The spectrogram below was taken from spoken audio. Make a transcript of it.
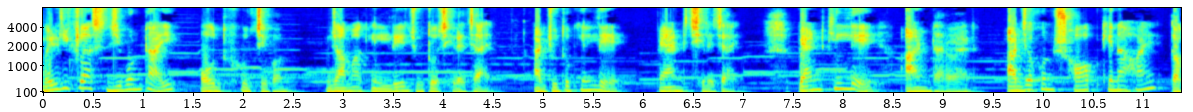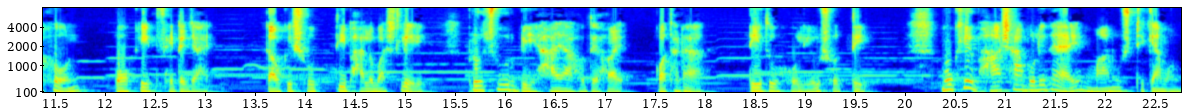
মিডল ক্লাস জীবনটাই অদ্ভুত জীবন। জামা কিনলে জুতো ছিঁড়ে যায়, আর জুতো কিনলে প্যান্ট ছিঁড়ে যায়। প্যান্ট কিনলে আন্ডারওয়্যার আর যখন সব কেনা হয় তখন পকেট ফেটে যায়। কাউকে সত্যি ভালোবাসলে প্রচুর বেহায়া হতে হয়, কথাটা তেতো হলেও সত্যি। মুখের ভাষা বলে দেয় মানুষটি কেমন,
